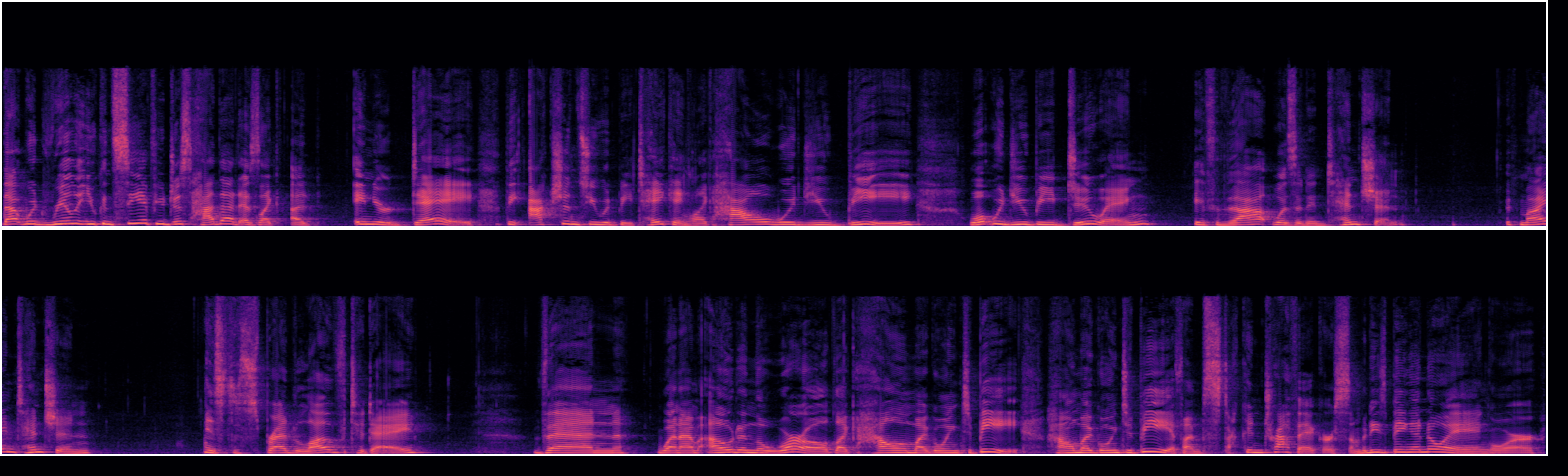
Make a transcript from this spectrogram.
That would really, you can see if you just had that as like a, in your day, the actions you would be taking, like how would you be, what would you be doing if that was an intention? If my intention is to spread love today, then when I'm out in the world, like, how am I going to be? How am I going to be if I'm stuck in traffic or somebody's being annoying or,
